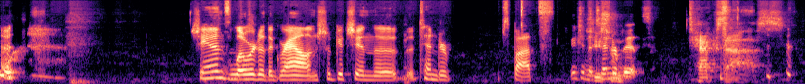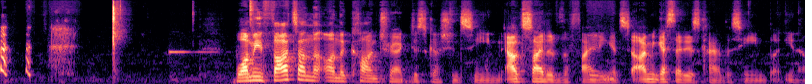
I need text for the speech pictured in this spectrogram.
too. Shannon's lower to the ground. She'll get you in the, the tender spots. Get you in the She's tender bits. Texas. Well, I mean, thoughts on the on the contract discussion scene outside of the fighting mm-hmm. itself. I mean, I guess that is kind of the scene, but you know,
